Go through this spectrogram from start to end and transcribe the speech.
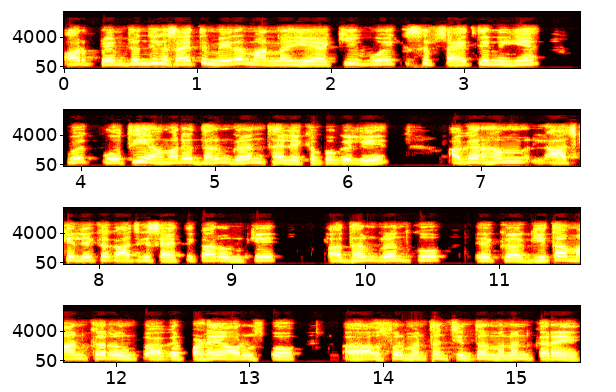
और प्रेमचंद जी का साहित्य मेरा मानना यह है कि वो एक सिर्फ़ साहित्य नहीं है वो एक पोथी है हमारे धर्म ग्रंथ है लेखकों के लिए। अगर हम आज के लेखक आज के साहित्यकार उनके धर्म ग्रंथ को एक गीता मानकर उनको अगर पढ़ें और उसको उस पर मंथन चिंतन मनन करें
